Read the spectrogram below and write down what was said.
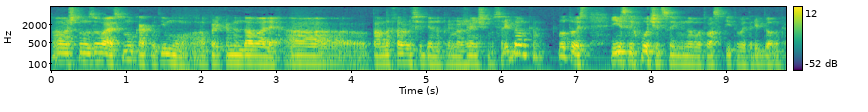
а, что называется, ну, как вот ему а, порекомендовали, а, там нахожу себе, например, женщину с ребенком, ну, то есть, если хочется именно вот воспитывать ребенка,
